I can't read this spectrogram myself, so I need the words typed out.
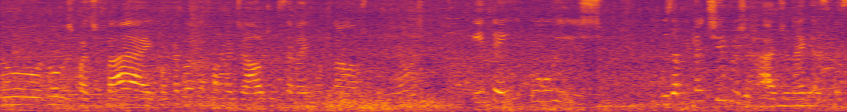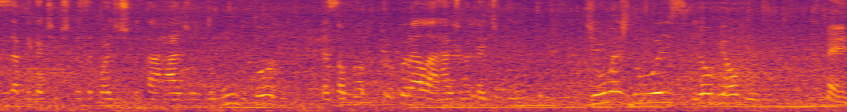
no, no Spotify, qualquer plataforma de áudio, você vai encontrar lá os programas. E tem os, os aplicativos de rádio, né? Es- Esses aplicativos que você pode escutar rádio do mundo todo. É só pro- procurar lá, Rádio Roquete Pinto, de umas duas e ouvir ao vivo. Muito bem,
